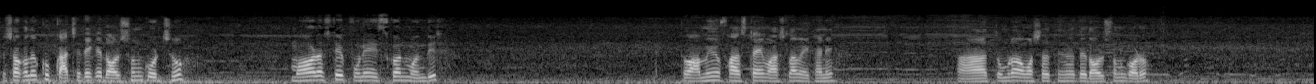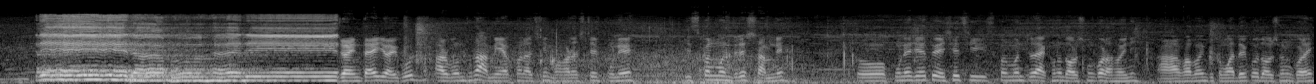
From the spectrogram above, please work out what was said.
তো সকলে খুব কাছে থেকে দর্শন করছ। মহারাষ্ট্রের পুনে ইস্কন মন্দির। তো আমিও ফার্স্ট টাইম আসলাম এখানে। আর তোমরা আমার সাথে সাথে দর্শন করো। রাম হরে। জয়ন্তাই জয়গুর। আর বন্ধুরা আমি এখন আছি মহারাষ্ট্রের পুনে ইস্কন মন্দিরের সামনে। তো পুনে যেহেতু এসেছি ইস্কন মন্দির এখনও দর্শন করা হয়নি। আর ভাবলাম কি তোমাদেরকেও দর্শন করাই।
